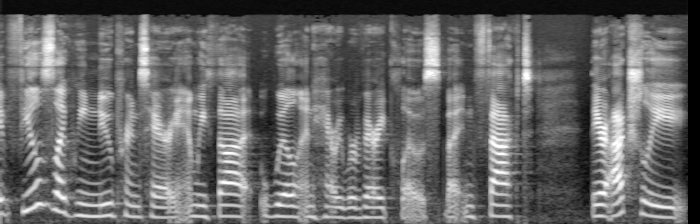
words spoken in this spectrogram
it feels like we knew Prince Harry and we thought Will and Harry were very close, but in fact, they actually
